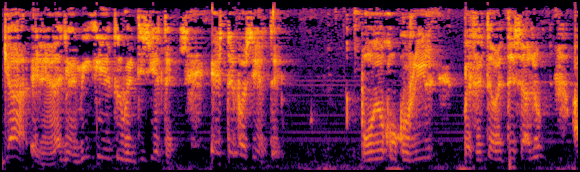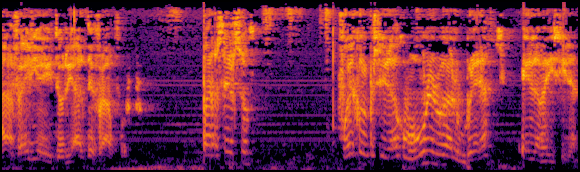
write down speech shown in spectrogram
ya en el año de 1527 este paciente pudo concurrir perfectamente sano a la Feria Editorial de Frankfurt. Para Celso fue considerado como una nueva lumbrera en la medicina.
